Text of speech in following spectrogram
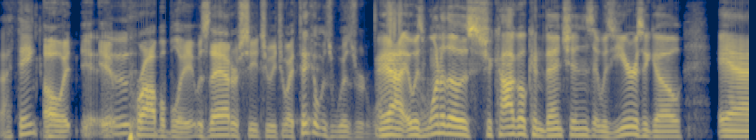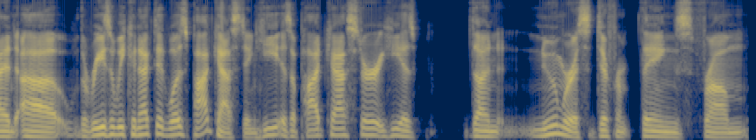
I think. Oh, it, it, it probably it was that or C2E2. I think it was Wizard World. Yeah, it was one of those Chicago conventions. It was years ago, and uh, the reason we connected was podcasting. He is a podcaster. He has done numerous different things from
